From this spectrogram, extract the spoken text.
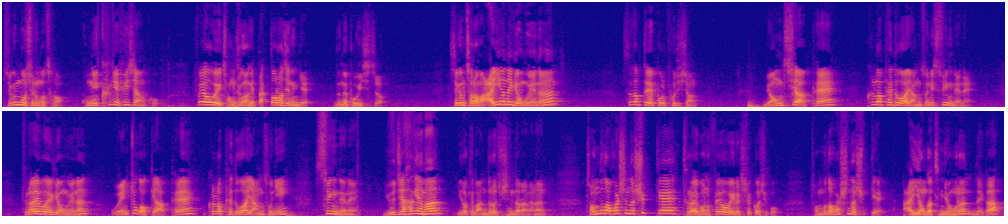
지금 보시는 것처럼 공이 크게 휘지 않고 페어웨이 정중앙에 딱 떨어지는 게 눈에 보이시죠? 지금처럼 아이언의 경우에는 setup 때의 볼 포지션 명치 앞에 클럽 헤드와 양손이 스윙 내내 드라이버의 경우에는 왼쪽 어깨 앞에 클럽 헤드와 양손이 스윙 내내 유지하게만 이렇게 만들어 주신다라면 전보다 훨씬 더 쉽게 드라이버는 페어웨이를 칠 것이고 전보다 훨씬 더 쉽게 아이언 같은 경우는 내가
